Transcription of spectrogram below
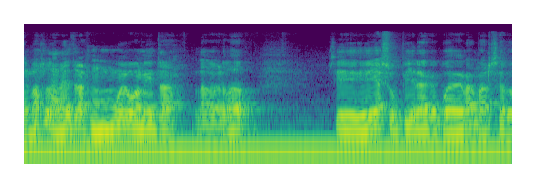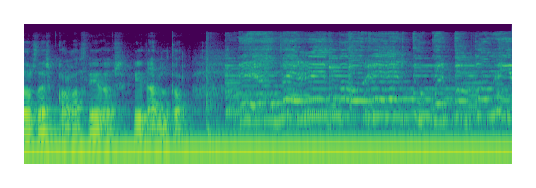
Además la letra es muy bonita, la verdad. Si ella supiera que pueden amarse dos desconocidos y tanto. Déjame recorrer tu cuerpo con mi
